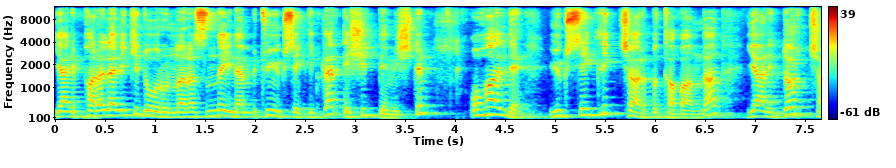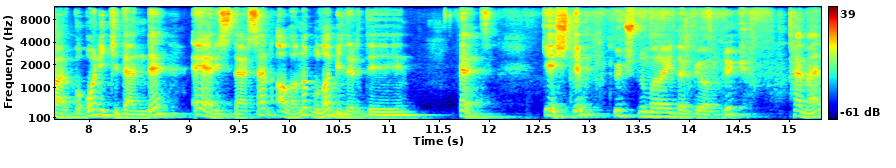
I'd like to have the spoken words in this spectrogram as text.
Yani paralel iki doğrunun arasında inen bütün yükseklikler eşit demiştim. O halde yükseklik çarpı tabandan yani 4 çarpı 12'den de eğer istersen alanı bulabilirdin. Evet. Geçtim. 3 numarayı da gördük. Hemen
